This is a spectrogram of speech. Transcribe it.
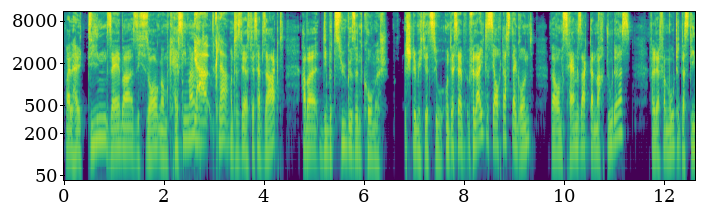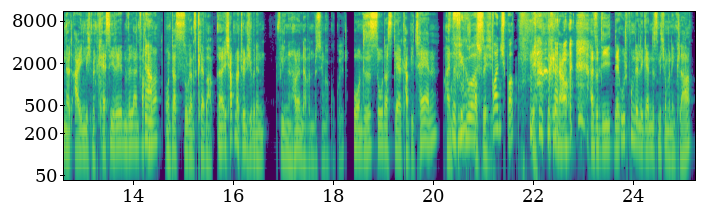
weil halt Dean selber sich Sorgen um Cassie macht Ja, klar. und dass der es deshalb sagt, aber die Bezüge sind komisch. Stimme ich dir zu. Und deshalb, vielleicht ist ja auch das der Grund, warum Sam sagt, dann mach du das, weil der vermutet, dass Dean halt eigentlich mit Cassie reden will, einfach Ja. nur. Und das ist so ganz clever. Äh, ich habe natürlich über den fliegenden Holländer ein bisschen gegoogelt. Und es ist so, dass der Kapitän ein Eine Fluch Figur auf sich SpongeBob. ja, genau. Also die, der Ursprung der Legende ist nicht unbedingt klar,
